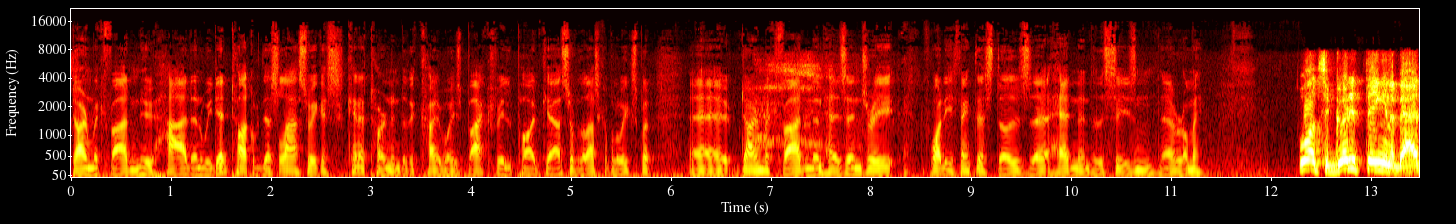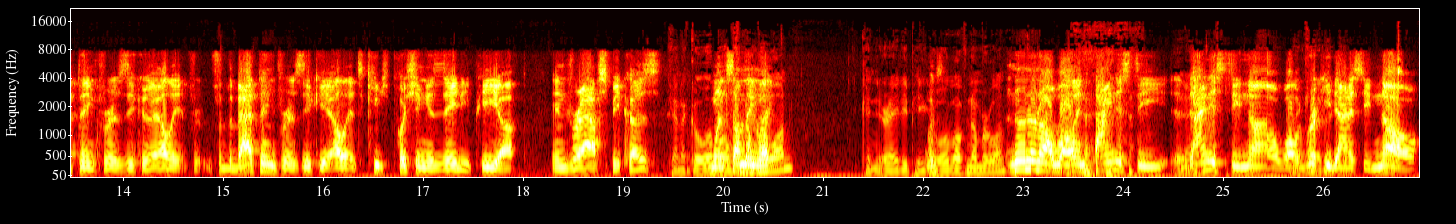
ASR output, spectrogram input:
Darren McFadden, who had, and we did talk about this last week, it's kind of turned into the Cowboys backfield podcast over the last couple of weeks. But uh, Darren McFadden and his injury, what do you think this does uh, heading into the season, Rummy? Well, it's a good thing and a bad thing for Ezekiel Elliott. For, for the bad thing for Ezekiel Elliott, it keeps pushing his ADP up in drafts because Can it go when something number like one? Can your ADP What's- go above number one? no, no, no. Well, in dynasty, Yeah. dynasty, no. Well, Okay, rookie dynasty, no.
